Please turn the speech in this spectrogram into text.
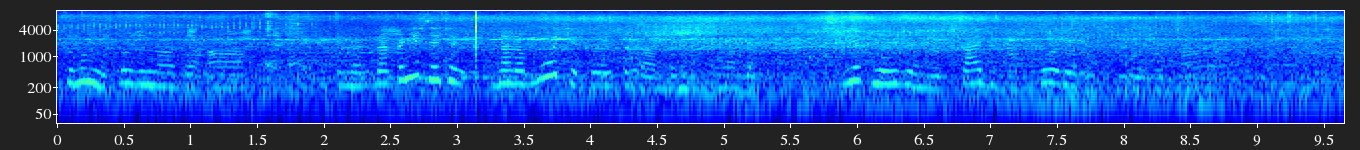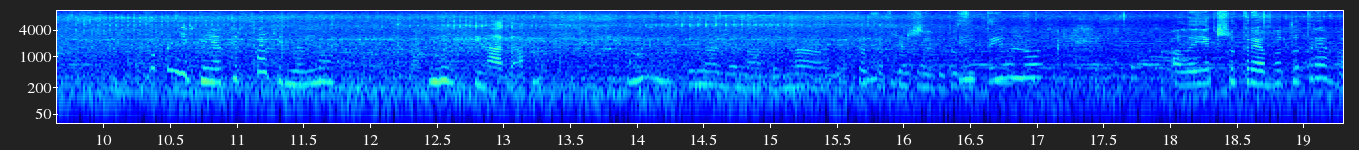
экономить тоже надо, а иногда, конечно, если на работе, то это да, конечно, надо свет нужен, в садике, в школе, вот, а. Ну, конечно, не отрицательно, но ну, Надо. ну, если надо, надо, надо. Как Дуже позитивно. Але якщо треба, то треба.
